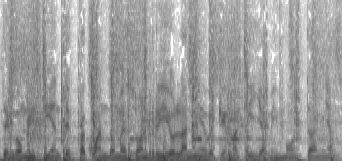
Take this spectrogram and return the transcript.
tengo mis dientes pa' cuando me sonrío, la nieve que maquilla mis montañas,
